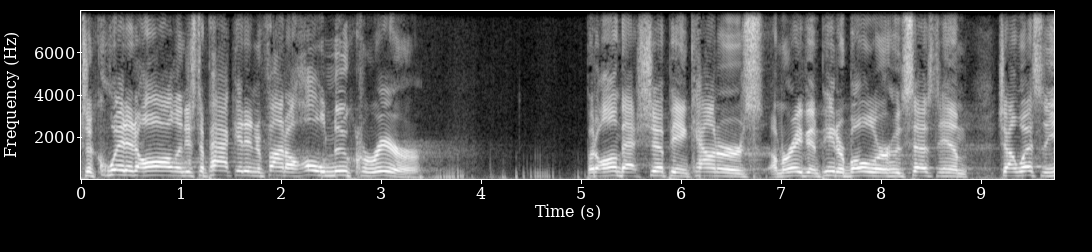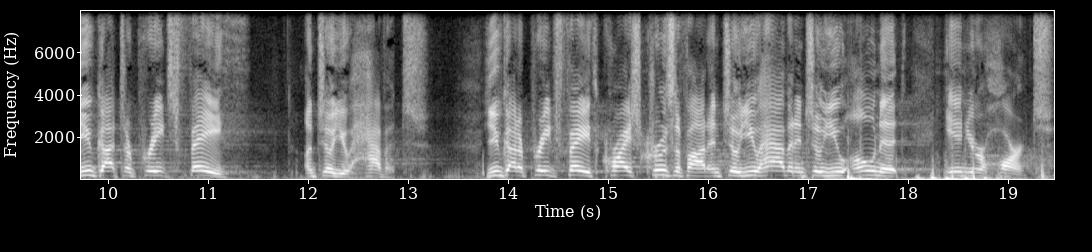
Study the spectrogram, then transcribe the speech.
to quit it all and just to pack it in and find a whole new career. But on that ship, he encounters a Moravian, Peter Böhler, who says to him, John Wesley, you've got to preach faith until you have it. You've got to preach faith, Christ crucified, until you have it, until you own it in your heart.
